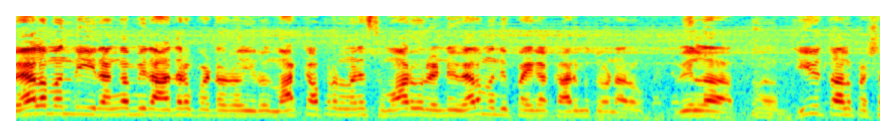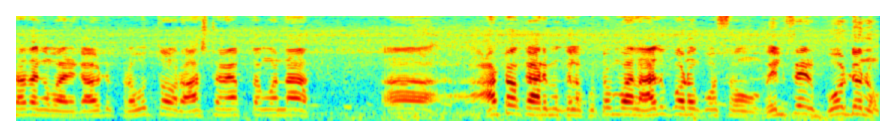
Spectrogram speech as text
వేల మంది ఈ రంగం మీద ఆధారపడ్డారు. ఈరోజు మార్కాపురంలోనే సుమారు రెండు వేల మంది పైగా కార్మికులు ఉన్నారు. వీళ్ళ జీవితాలు ప్రశాంతంగా మారాయి కాబట్టి ప్రభుత్వం రాష్ట్ర వ్యాప్తంగా ఉన్న ఆటో కార్మికుల కుటుంబాలను ఆదుకోవడం కోసం వెల్ఫేర్ బోర్డును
